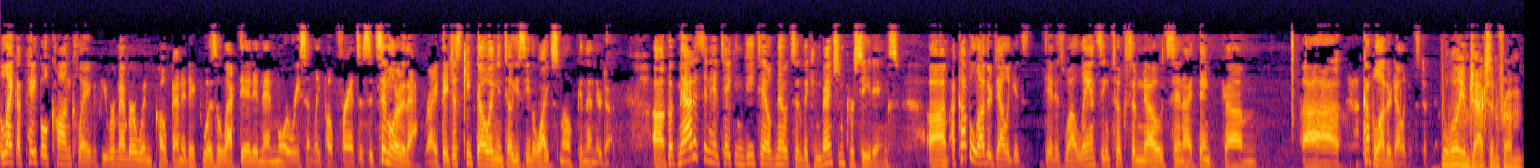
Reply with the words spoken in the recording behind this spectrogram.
like a papal conclave. If you remember when Pope Benedict was elected and then more recently Pope Francis, it's similar to that, right? They just keep going until you see the white smoke and then they're done. Uh, but Madison had taken detailed notes of the convention proceedings. Um, a couple other delegates did as well. Lansing took some notes and I think, um, uh, a couple other delegates took notes. Well, William Jackson from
